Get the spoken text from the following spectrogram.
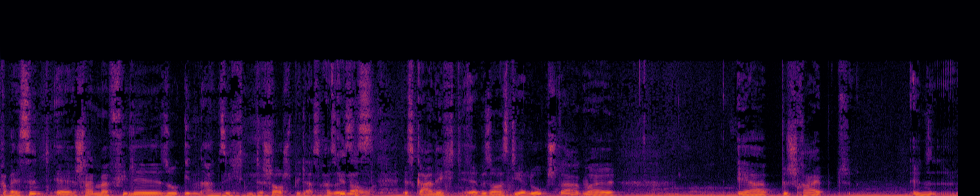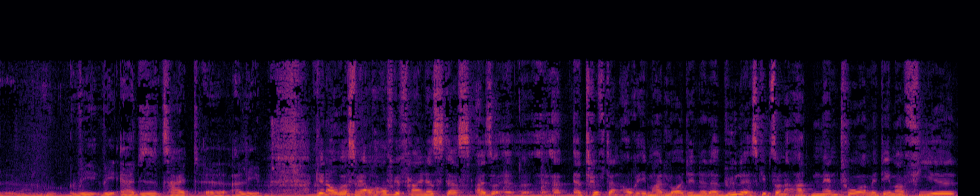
Aber es sind äh, scheinbar viele so Innenansichten des Schauspielers. Also genau. es ist, ist gar nicht äh, besonders dialogstark, weil er beschreibt in, wie, wie er diese Zeit äh, erlebt. Genau, was mir auch aufgefallen ist, dass also er, er, trifft dann auch eben halt Leute hinter der Bühne. Es gibt so eine Art Mentor, mit dem er viel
